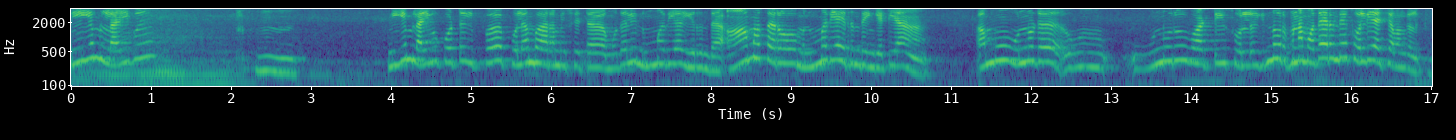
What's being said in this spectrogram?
நீயும் லைவு நீயும் லைவ் போட்டு இப்போ புலம்ப ஆரம்பிச்சிட்ட. முதலில் நிம்மதியாக இருந்த. ஆமாம் சாரோ நிம்மதியாக இருந்தேன் கேட்டியா? அம்மு உன்னோட இன்னொரு வாட்டி சொல்லு. இன்னொரு நான் முத இருந்தே சொல்லியாச்சு அவங்களுக்கு.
